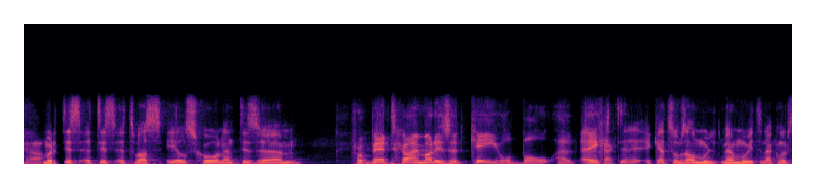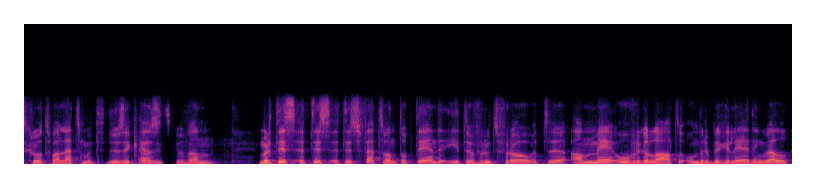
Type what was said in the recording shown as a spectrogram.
Ja. Maar het, is, het, is, het was heel schoon en het is. ehm, Probeer ga maar eens het kegelbal uit te Echt, ik had soms al moeite, met moeite dat ik naar het groot toilet moet. Dus ik Ja. heb zoiets van... Maar het is, het, is, het is vet, want op het einde eet de vroedvrouw het eh, aan mij overgelaten, onder begeleiding wel.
